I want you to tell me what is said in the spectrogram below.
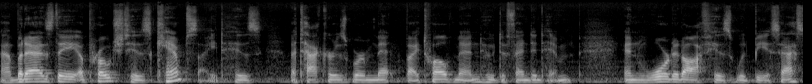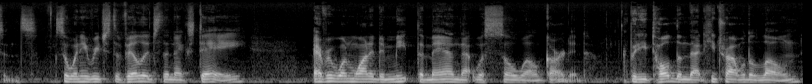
Uh, but as they approached his campsite, his attackers were met by 12 men who defended him and warded off his would be assassins. So when he reached the village the next day, everyone wanted to meet the man that was so well guarded. But he told them that he traveled alone,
